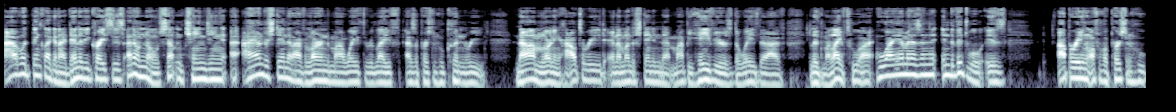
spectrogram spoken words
I would think like an identity crisis. I don't know, something changing. I, understand that I've learned my way through life as a person who couldn't read. Now I'm learning how to read and I'm understanding that my behaviors, the ways that I've lived my life, who I, who I am as an individual is operating off of a person who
